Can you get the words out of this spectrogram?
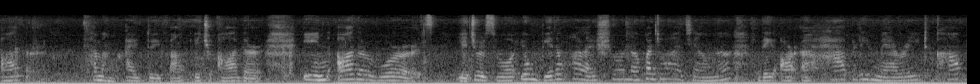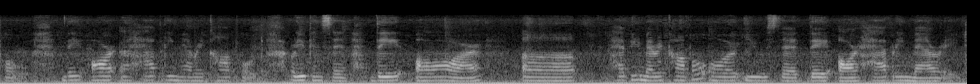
other. 他们很爱对方，each other。In other words，也就是说，用别的话来说呢，换句话讲呢，they are a happily married couple. They are a happily married couple. Or you can say they are a happily married couple, or you said they are happily married.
